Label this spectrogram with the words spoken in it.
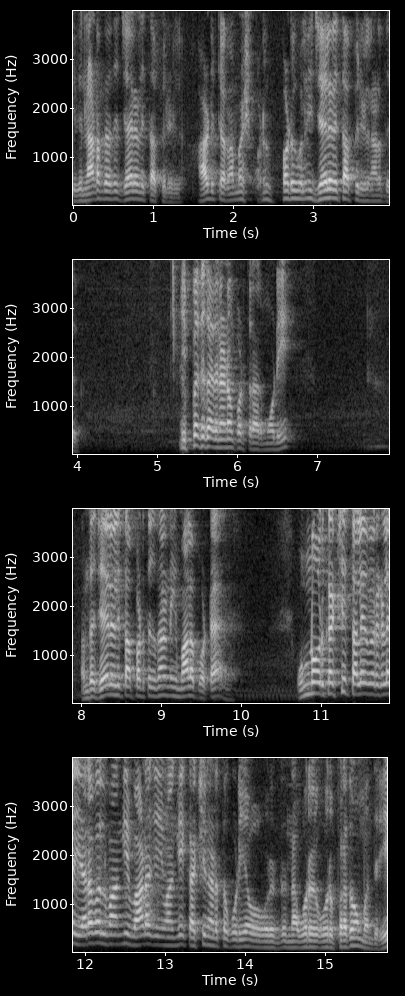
இது நடந்தது ஜெயலலிதா பீரியடில். ஆடிட்டர் ரமேஷ் படு படுகொலை ஜெயலலிதா பீரியடில் நடந்தது. இப்போ இதுக்கு அதை நினைவுபடுத்துறாரு மோடி? அந்த ஜெயலலிதா படத்துக்கு தான் நீங்கள் மாலை போட்ட? இன்னொரு கட்சி தலைவர்களை இரவல் வாங்கி வாடகை வாங்கி கட்சி நடத்தக்கூடிய ஒரு ஒரு ஒரு பிரதம மந்திரி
